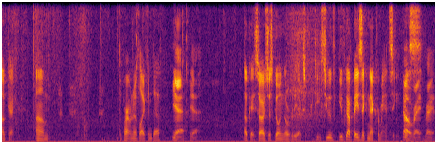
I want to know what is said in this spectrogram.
okay. Um, Department of Life and Death? Yeah, yeah. Okay, so I was just going over the expertise. You've, you've got basic necromancy. Oh right, right.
